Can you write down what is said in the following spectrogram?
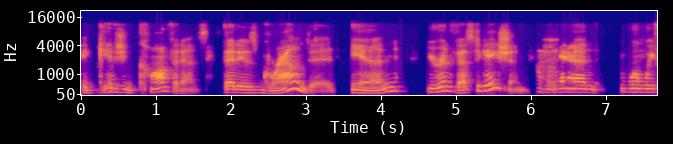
It gives you confidence that is grounded in your investigation. Mm-hmm. And when we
